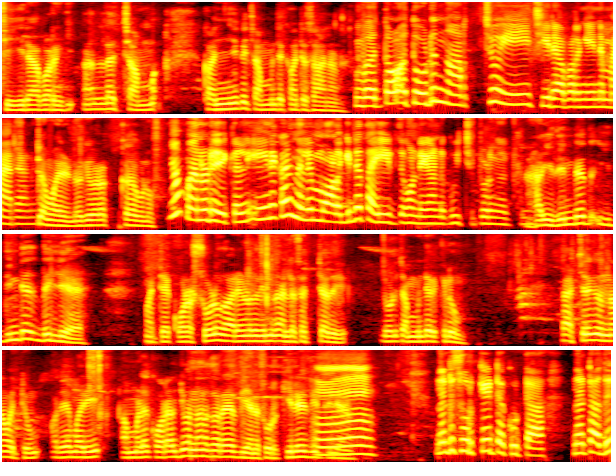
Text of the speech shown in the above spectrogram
ചീരാപറങ്കി നല്ല ചമ്മ കഞ്ഞിക്ക് ചമ്മന്തിയൊക്കെ മറ്റേ സാധനമാണ്. തൊടു നിറച്ചു ഈ ചീര പറഞ്ഞതിന്റെ മരമാണ് ഞാൻ മനോട് ചോദിക്കൽ ഇതിനേക്കാൾ നല്ല മുളകിന്റെ തൈ എടുത്ത് കൊണ്ടുപോയി കുഴിച്ചിട്ട് തുടങ്ങി ഇതിന്റെ ഇതിന്റെ ഇതില്ലേ? മറ്റേ കൊളസ്ട്രോളും കാര്യങ്ങളും ഇതിന് നല്ല സെറ്റ് അത്. ഇതോട് ചമ്മന്തി ഇറക്കലും അച്ഛനക്ക് തിന്നാൻ പറ്റും. അതേമാതിരി നമ്മൾ കുറേ വന്നാൽ കുറേ ഇതിയാണ് സുർക്കിയിൽ എന്നിട്ട് സുർക്കയിട്ട കൂട്ടാ. എന്നിട്ട് അത്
